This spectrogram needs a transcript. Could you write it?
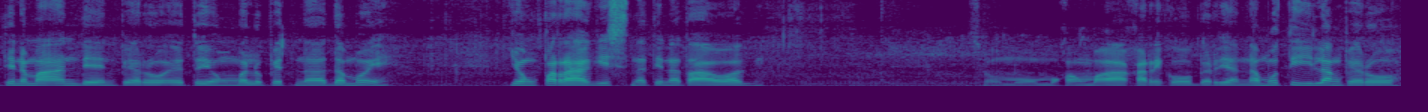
tinamaan din pero ito yung malupit na damo eh. Yung paragis na tinatawag. So mu- mukhang makaka-recover yan. Namuti lang pero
